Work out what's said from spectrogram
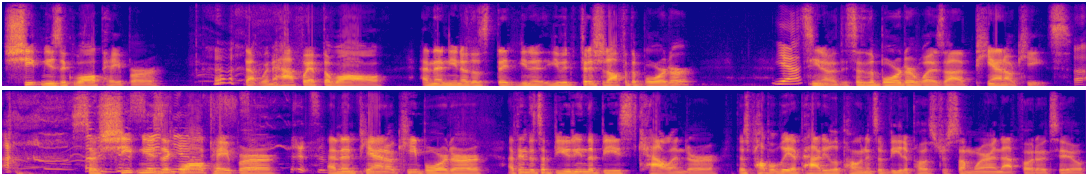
sheet music wallpaper that went halfway up the wall, and then you know those they, you know you would finish it off with a border. Yeah. So, you know, so the border was uh, piano keys. so sheet music wallpaper, and then piano key border. I think there's a Beauty and the Beast calendar. There's probably a Patti LuPone, it's Evita poster somewhere in that photo too.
